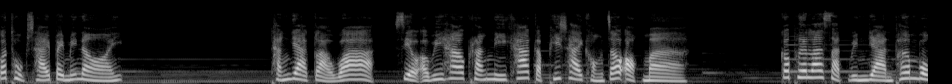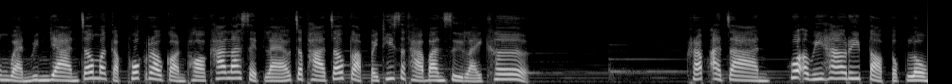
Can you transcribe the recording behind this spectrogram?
ก็ถูกใช้ไปไม่น้อย ทั้งอยากกล่าวว่า เสี่ยวอวิห้าวครั้งนี้ข้ากับพี่ชายของเจ้าออกมา ก็เพื่อล่าสัตว์วิญญาณเพิ่มวงแหวนวิญญาณเจ้ามากับพวกเราก่อนพอข้าล่าเสร็จแล้วจะพาเจ้ากลับไปที่สถาบันสื่อไหลเคอร์ ครับอาจารย์พวกอวิห้ารีบตอบตกลง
